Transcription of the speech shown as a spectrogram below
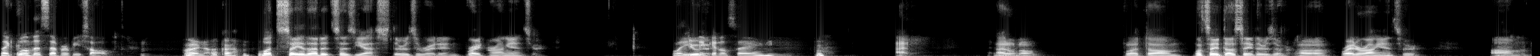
like, will this ever be solved or not? Okay. Let's say that it says yes, there is a right and right and wrong answer. What do you You- think it'll say? I don't know. But um, let's say it does say there's a uh, right or wrong answer. Um,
